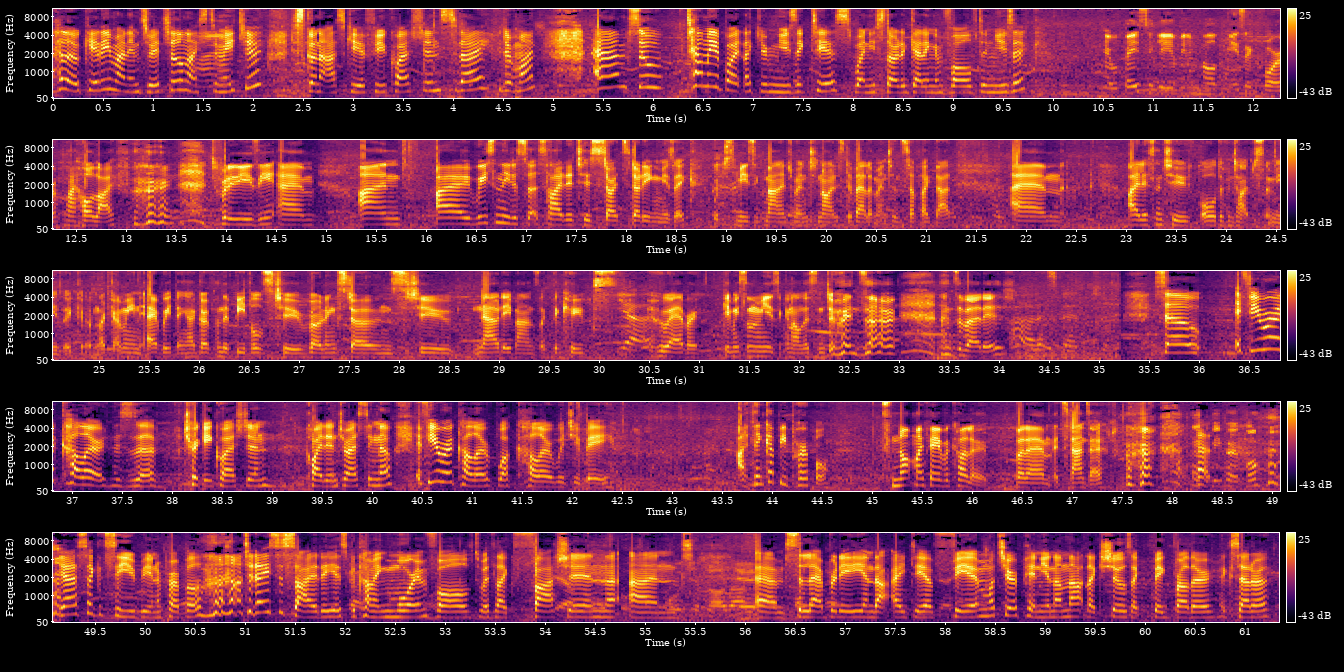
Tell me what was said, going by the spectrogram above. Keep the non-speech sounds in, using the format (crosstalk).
hello Katy, my name's Rachael, nice Hi. to meet you. Just gonna ask you a few questions today, if you don't mind. Um, so tell me about like your music taste when you started getting involved in music. Okay, well basically I've been involved in music for my whole life, to put it easy. Um, and I recently just decided to start studying music, which is music management and artist development and stuff like that. Um, I listen to all different types of music. Like I mean everything. I go from the Beatles to Rolling Stones to nowadays bands like the Kooks, yeah. whoever. Give me some music and I'll listen to it. (laughs) So that's about it. Oh, that's good. So if you were a colour, this is a tricky question, quite interesting though. If you were a colour, what colour would you be? I think I'd be purple. It's not my favourite colour, but um, it stands out. (laughs) that be purple. (laughs) yes, I could see you being a purple. (laughs) Today's society is becoming more involved with like fashion and um, celebrity and that idea of fame. What's your opinion on that? Like shows like Big Brother, etc.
